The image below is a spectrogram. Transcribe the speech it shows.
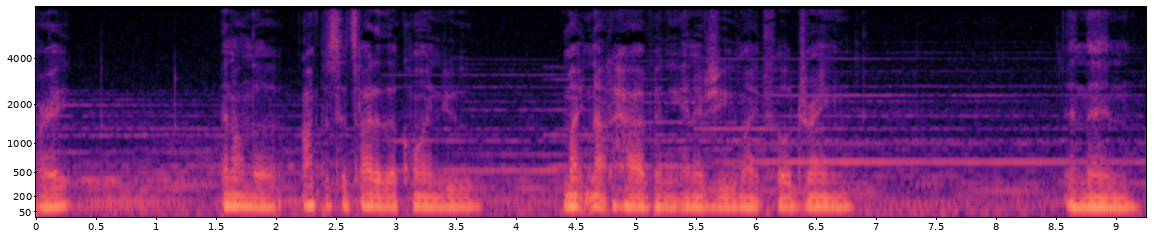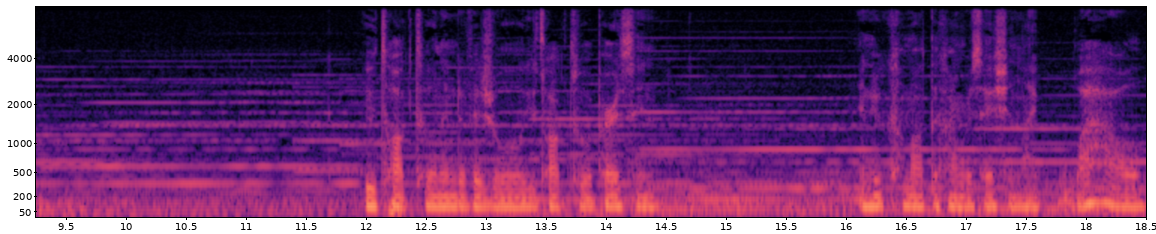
right? And on the opposite side of the coin, you might not have any energy, you might feel drained. And then you talk to an individual, you talk to a person, and you come out the conversation like, wow,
